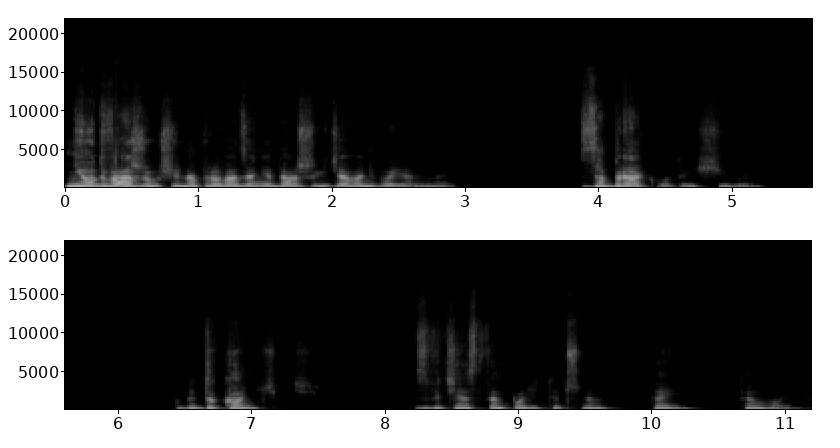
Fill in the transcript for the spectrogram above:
nie odważył się na prowadzenie dalszych działań wojennych. Zabrakło tej siły, aby dokończyć zwycięstwem politycznym tej, tę wojnę.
